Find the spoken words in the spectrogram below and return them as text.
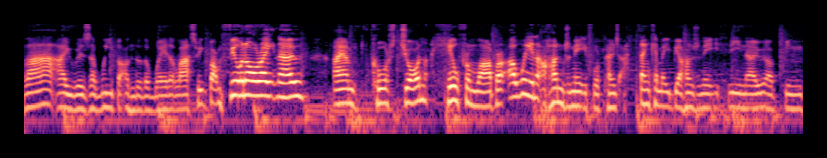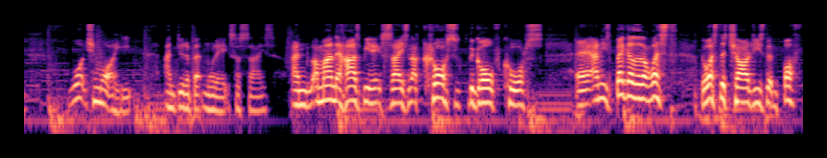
that. I was a wee bit under the weather last week, but I'm feeling all right now. I am, of course, John. Hail from Larbert. I weigh in at 184 pounds. I think it might be 183 now. I've been watching what I eat and doing a bit more exercise. And a man that has been exercising across the golf course, uh, and he's bigger than a list. The list of charges that Buff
